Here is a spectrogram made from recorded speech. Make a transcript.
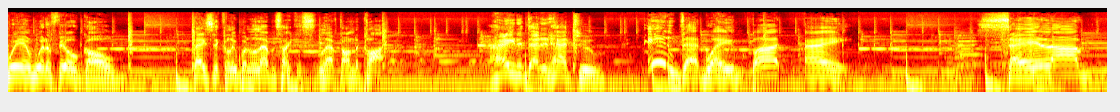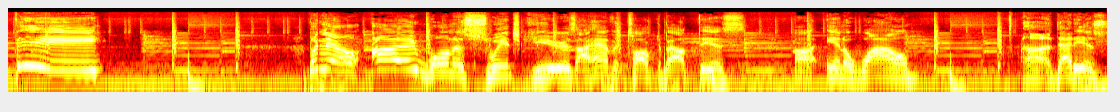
win with a field goal, basically with 11 seconds left on the clock. I hated that it had to end that way, but hey, say la vie. But now I want to switch gears. I haven't talked about this uh, in a while. Uh, that is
